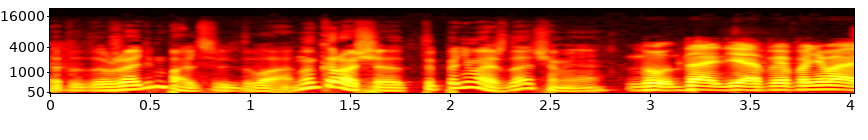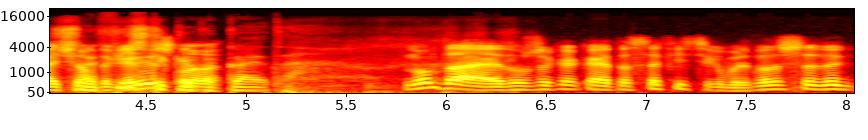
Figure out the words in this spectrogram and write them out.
Это уже один палец или два? Ну, короче, ты понимаешь, да, о чем я? Ну да, я, я понимаю, о чем ты говоришь, Софистика но... какая-то. Ну да, это уже какая-то софистика, блин. Потому что,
